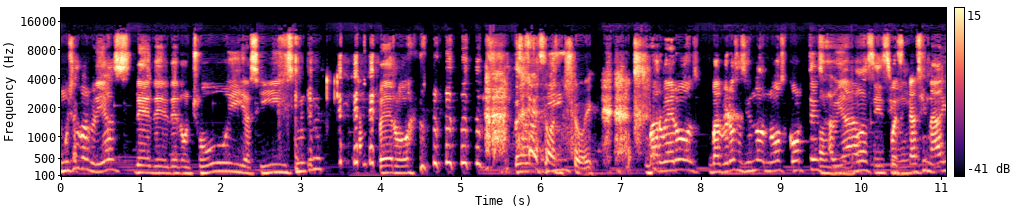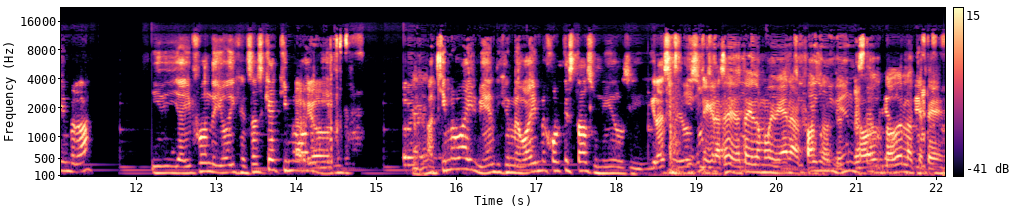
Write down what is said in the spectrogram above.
muchas barberías de, de, de Don Chuy y así, ¿sí me entiendes? Pero, pero barberos, barberos haciendo nuevos cortes, había pues casi nadie, ¿verdad? Y, y, ahí fue donde yo dije, ¿sabes qué? Aquí me va a ir bien. Aquí me va a ir bien, dije, me va a ir mejor que Estados Unidos y gracias a Dios. Sí, gracias a Dios te ha ido muy bien, Alfonso. Todos los que te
